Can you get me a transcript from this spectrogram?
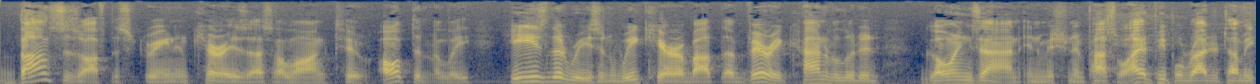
bounces off the screen and carries us along too. Ultimately, he's the reason we care about the very convoluted goings on in Mission Impossible. I had people, Roger, tell me,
